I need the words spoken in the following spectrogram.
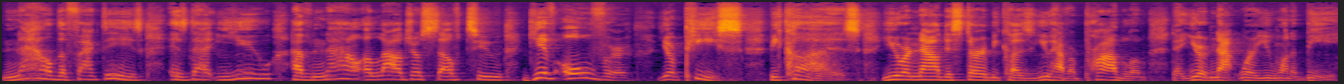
Now the fact is is that you have now allowed yourself to give over your peace because you are now disturbed because you have a problem that you're not where you want to be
